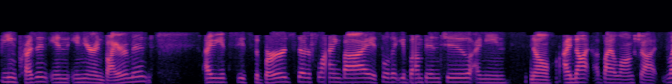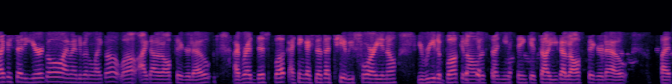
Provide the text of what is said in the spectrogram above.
being present in in your environment I mean, it's it's the birds that are flying by. It's people that you bump into. I mean, no, I'm not by a long shot. Like I said a year ago, I might have been like, oh, well, I got it all figured out. I've read this book. I think I said that to you before. You know, you read a book and all of a sudden you think it's all you got it all figured out. But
